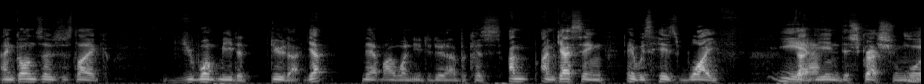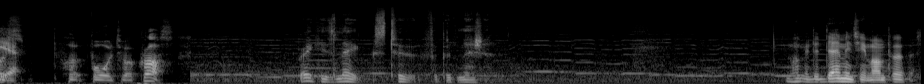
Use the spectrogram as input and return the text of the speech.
And Gonzo's just like, you want me to do that? Yep, yep. I want you to do that because I'm I'm guessing it was his wife Yeah. that the indiscretion was Yeah. put forward to a cross. Break his legs, too, for good measure. You want me to damage him on purpose?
